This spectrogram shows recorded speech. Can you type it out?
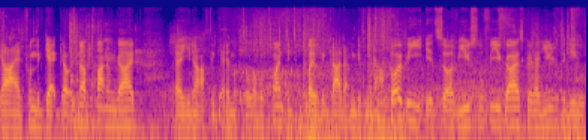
guide from the get-go. It's not a platinum guide. Uh, you don't have to get him up to level 20 to play with the guide that I'm giving you now. Thought it'd be it's sort of useful for you guys because I usually do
